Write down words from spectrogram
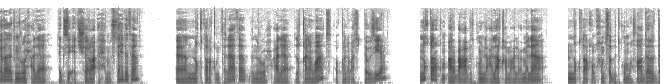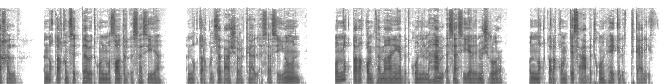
كذلك نروح على تجزئة الشرائح المستهدفة آه، النقطة رقم ثلاثة بنروح على القنوات أو قنوات التوزيع. النقطة رقم أربعة بتكون العلاقة مع العملاء. النقطة رقم خمسة بتكون مصادر الدخل. النقطة رقم ستة بتكون المصادر الأساسية. النقطة رقم سبعة الشركاء الأساسيون. والنقطة رقم ثمانية بتكون المهام الأساسية للمشروع والنقطة رقم تسعة بتكون هيكل التكاليف.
